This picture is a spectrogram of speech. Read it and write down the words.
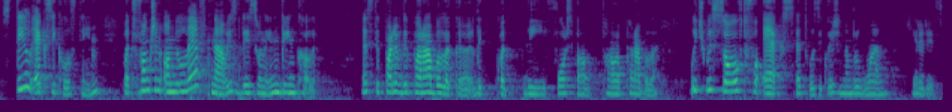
Still x equals 10, but function on the left now is this one in green color. That's the part of the parabola, uh, the, the fourth power, power parabola, which we solved for x. That was equation number one. Here it is.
